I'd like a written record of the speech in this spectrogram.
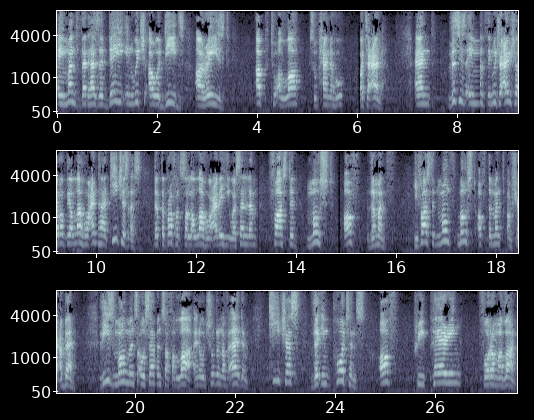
a month that has a day in which our deeds are raised up to Allah subhanahu wa ta'ala. And this is a month in which Aisha radiallahu anha teaches us that the Prophet sallallahu alaihi wasallam fasted most of the month. He fasted most, most of the month of Sha'ban. These moments, O servants of Allah and O children of Adam, teach us the importance of preparing for Ramadan.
